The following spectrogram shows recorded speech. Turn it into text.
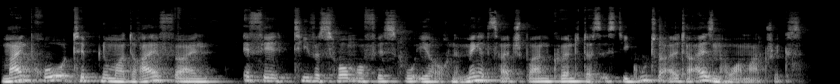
Mein Pro-Tipp Nummer drei für ein effektives Homeoffice, wo ihr auch eine Menge Zeit sparen könnt, das ist die gute alte Eisenhower Matrix.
